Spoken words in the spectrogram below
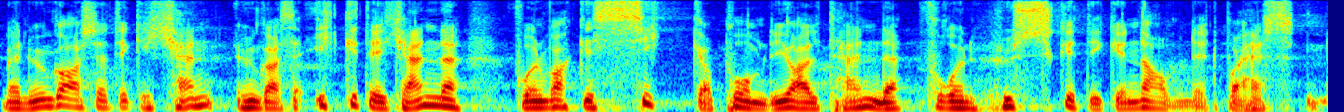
Men hun ga, kjenne, hun ga, seg ikke til kjenne, for hun var ikke sikker på om det gjaldt henne, for hun husket ikke navnet på hesten.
